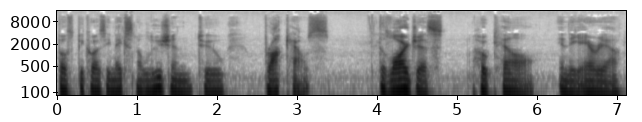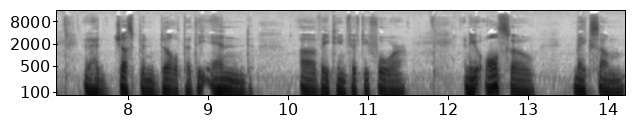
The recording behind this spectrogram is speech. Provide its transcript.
both because he makes an allusion to Brock House, the largest hotel in the area. It had just been built at the end of 1854. And he also makes some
